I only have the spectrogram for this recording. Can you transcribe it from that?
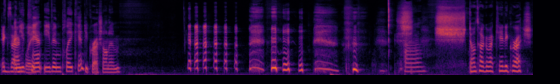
exactly. and you can't even play Candy Crush on him. um, Shh! Don't talk about Candy Crush.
